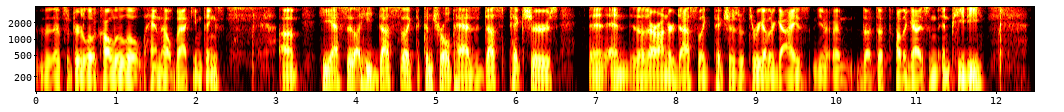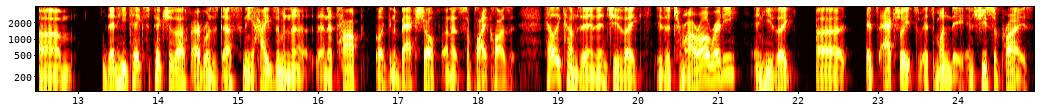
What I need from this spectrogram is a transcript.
That's what they're little called, little, little handheld vacuum things. Um, he has to. He dusts like the control pads, dusts pictures, and, and, that are on their desk, like pictures with three other guys, you know, and the, the other guys in, in Petey. Um, then he takes the pictures off everyone's desks and he hides them in a in a top like in a back shelf in a supply closet. Helly comes in and she's like, "Is it tomorrow already?" And he's like, "Uh, it's actually it's it's Monday." And she's surprised.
